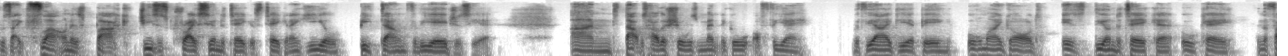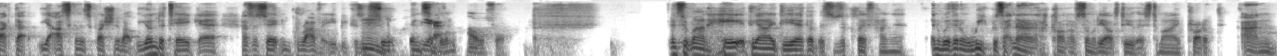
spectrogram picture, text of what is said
was like flat on his back. Jesus Christ, the Undertaker's taking a heel beat down for the ages here. And that was how the show was meant to go off the air, with the idea being, oh my God, is the Undertaker okay? And the fact that you're asking this question about the Undertaker has a certain gravity because he's hmm, so invincible yeah. and powerful. Vince McMahon hated the idea that this was a cliffhanger. And within a week was like, no, no, no, I can't have somebody else do this to my product. And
